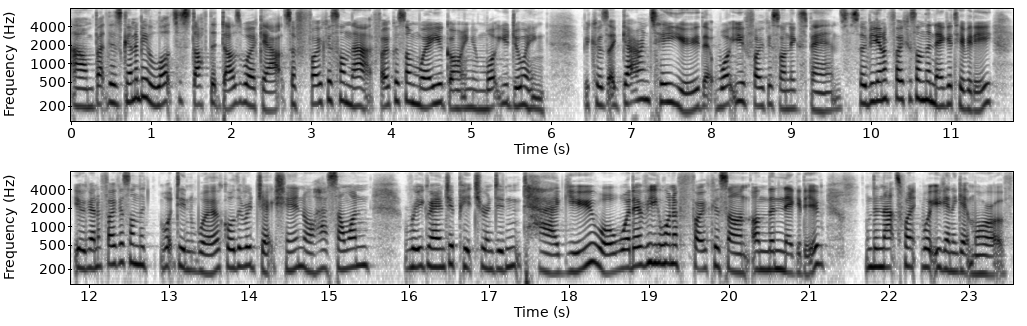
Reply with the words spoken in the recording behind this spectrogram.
Um, but there's going to be lots of stuff that does work out. So focus on that. Focus on where you're going and what you're doing because I guarantee you that what you focus on expands. So if you're going to focus on the negativity, you're going to focus on the what didn't work or the rejection or how someone regrammed your picture and didn't tag you or whatever you want to focus on on the negative, then that's what, what you're going to get more of.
